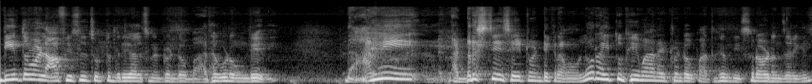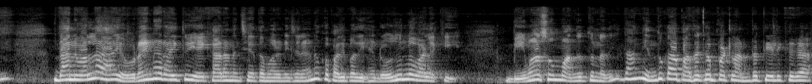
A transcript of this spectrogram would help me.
దీంతో వాళ్ళు ఆఫీసుల చుట్టూ తిరగాల్సినటువంటి బాధ కూడా ఉండేది. దాన్ని అడ్రస్ చేసేటువంటి క్రమంలో రైతు బీమా అనేటువంటి ఒక పథకం తీసుకురావడం జరిగింది. దానివల్ల ఎవరైనా రైతు ఏ కారణం చేత మరణించినా ఒక పది పదిహేను రోజుల్లో వాళ్ళకి బీమా సొమ్ము అందుతున్నది. దాన్ని ఎందుకు ఆ పథకం పట్ల అంత తేలికగా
